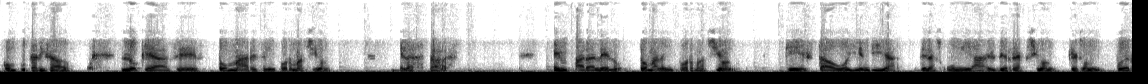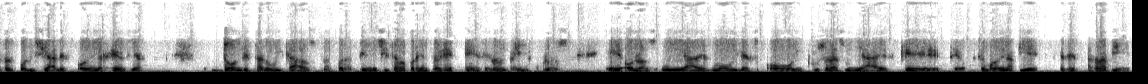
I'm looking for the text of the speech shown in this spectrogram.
computarizado, lo que hace es tomar esa información de las cámaras. En paralelo, toma la información que está hoy en día de las unidades de reacción, que son fuerzas policiales o de emergencia, dónde están ubicados, pues, tiene un sistema, por ejemplo, de GPS los vehículos, eh, o las unidades móviles, o incluso las unidades que se, mueven a pie, que se están a pie,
